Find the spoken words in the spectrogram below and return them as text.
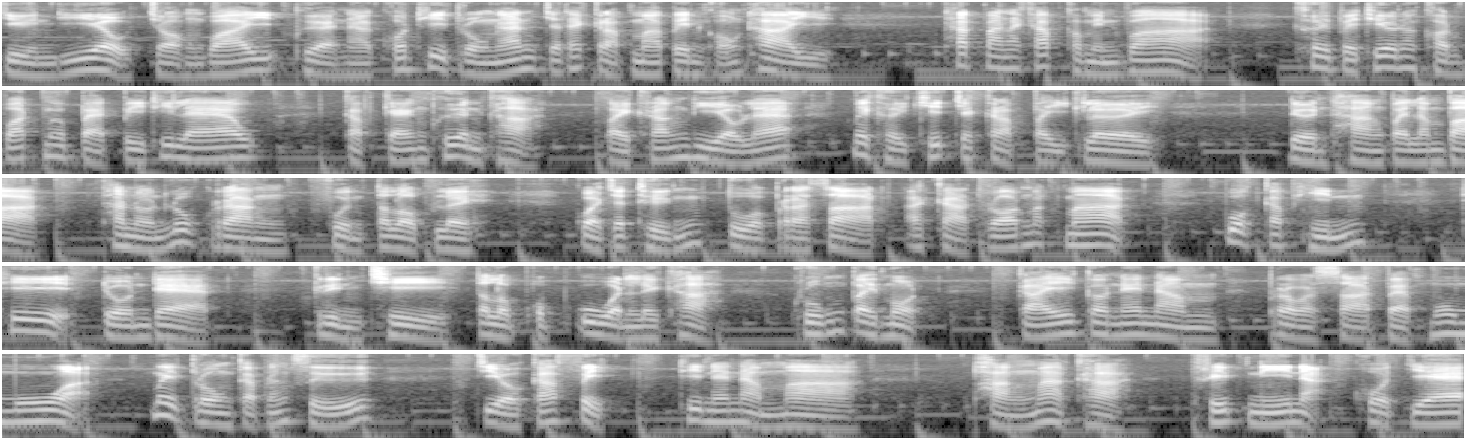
ยืนเยี่ยวจองไว้เพื่ออนาคตที่ตรงนั้นจะได้กลับมาเป็นของไทย ถัดมานะครับคอมเมนต์ว่า เคยไปเที่ยวนครวัดเมื่อ 8 ปีที่แล้ว กับแก๊งเพื่อนค่ะ ไปครั้งเดียวและไม่เคยคิดจะกลับไปอีกเลย เดินทางไปลำบาก ถนนลูกรัง ฝุ่นตลบเลย กว่าจะถึงตัวปราสาทอากาศร้อนมากๆ บวกกับหินที่โดนแดด กลิ่นฉี่ตลบอบอวนเลยค่ะ คลุ้งไปหมด ไกด์ก็แนะนำประวัติศาสตร์แบบมั่วๆ ไม่ตรงกับหนังสือ Geographic ที่แนะนำมา พังมากค่ะ ทริปนี้น่ะโคตรแย่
